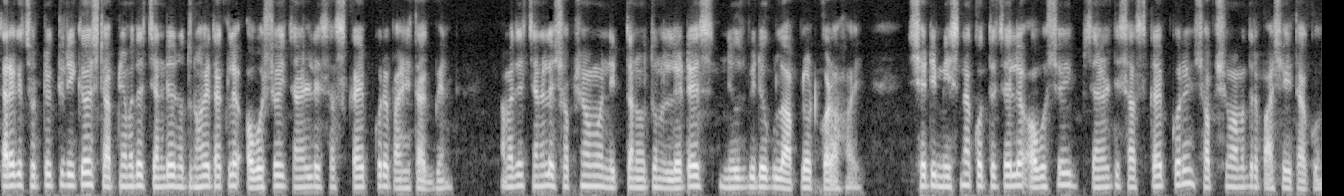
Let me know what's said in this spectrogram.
তার আগে ছোট্ট একটি রিকোয়েস্ট আপনি আমাদের চ্যানেলে নতুন হয়ে থাকলে অবশ্যই চ্যানেলটি সাবস্ক্রাইব করে পাশে থাকবেন। আমাদের চ্যানেলে সবসময় নিত্য নতুন লেটেস্ট নিউজ ভিডিওগুলো আপলোড করা হয়। সেটি মিস না করতে চাইলে অবশ্যই চ্যানেলটি সাবস্ক্রাইব করে সবসময় আমাদের পাশেই থাকুন।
